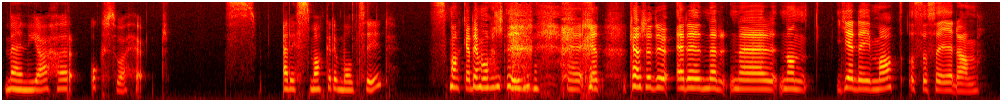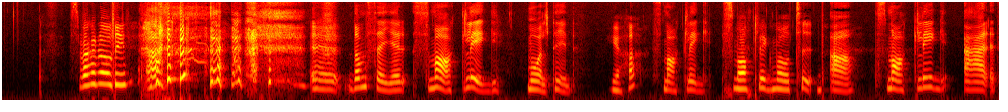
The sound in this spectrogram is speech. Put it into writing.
Men jag har också hört, är det smakade måltid? Smakade måltid. eh, jag, kanske du, är det när, när någon ger dig mat och så säger de Smakade måltid? Eh, de säger smaklig måltid. Jaha. Smaklig. Smaklig måltid. Ja, smaklig är ett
